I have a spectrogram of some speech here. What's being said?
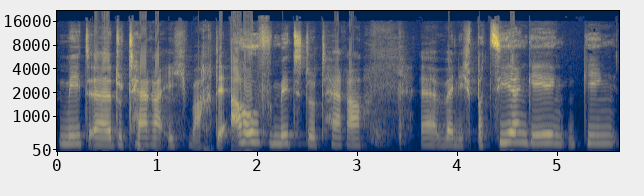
mit äh, doTERRA, ich wachte auf mit doTERRA. Äh, wenn ich spazieren ging, ging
